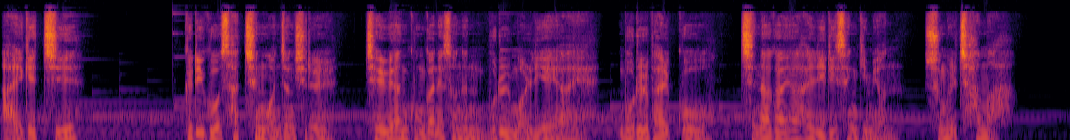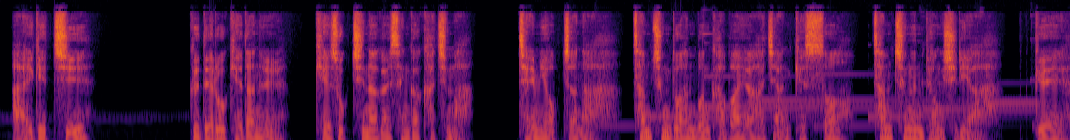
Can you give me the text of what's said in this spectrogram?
알겠지? 그리고 4층 원장실을 제외한 공간에서는 물을 멀리해야 해. 물을 밟고 지나가야 할 일이 생기면 숨을 참아. 알겠지? 그대로 계단을 계속 지나갈 생각하지 마. 재미없잖아. 3층도 한번 가봐야 하지 않겠어? 3층은 병실이야. 꽤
